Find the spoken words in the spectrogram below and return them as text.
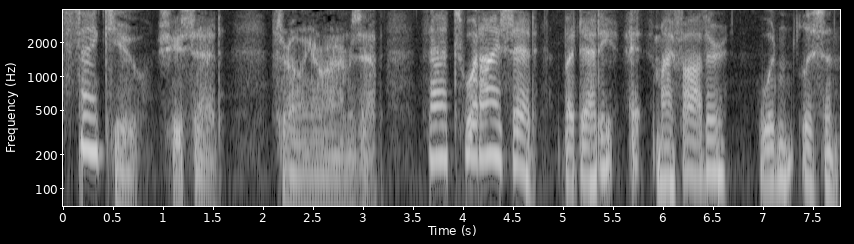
Thank you, she said, throwing her arms up. That's what I said, but Daddy, eh, my father, wouldn't listen.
